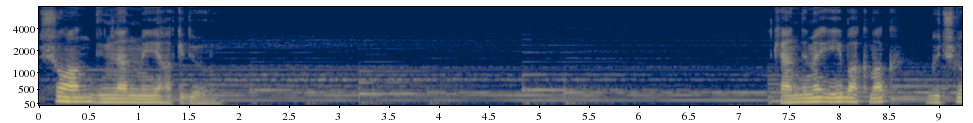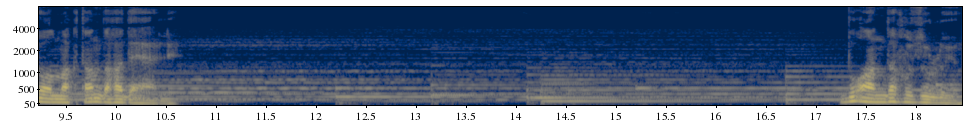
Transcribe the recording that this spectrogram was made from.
Şu an dinlenmeyi hak ediyorum. Kendime iyi bakmak güçlü olmaktan daha değerli. Bu anda huzurluyum.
